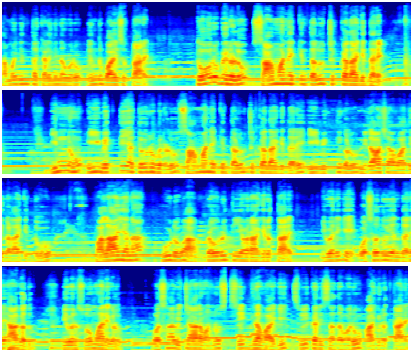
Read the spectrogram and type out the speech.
ತಮಗಿಂತ ಕೆಳಗಿನವರು ಎಂದು ಭಾವಿಸುತ್ತಾರೆ. ತೋರು ಬೆರಳು ಸಾಮಾನ್ಯಕ್ಕಿಂತಲೂ ಚಿಕ್ಕದಾಗಿದ್ದರೆ ಇನ್ನು ಈ ವ್ಯಕ್ತಿಯ ತೋರು ಬೆರಳು ಸಾಮಾನ್ಯಕ್ಕಿಂತಲೂ ಚಿಕ್ಕದಾಗಿದ್ದರೆ ಈ ವ್ಯಕ್ತಿಗಳು ನಿರಾಶಾವಾದಿಗಳಾಗಿದ್ದು ಪಲಾಯನ ಹೂಡುವ ಪ್ರವೃತ್ತಿಯವರಾಗಿರುತ್ತಾರೆ. ಇವರಿಗೆ ಹೊಸದು ಎಂದರೆ ಆಗದು. ಇವರು ಸೋಮಾರಿಗಳು. ಹೊಸ ವಿಚಾರವನ್ನು ಶೀಘ್ರವಾಗಿ ಸ್ವೀಕರಿಸದವರೂ ಆಗಿರುತ್ತಾರೆ.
